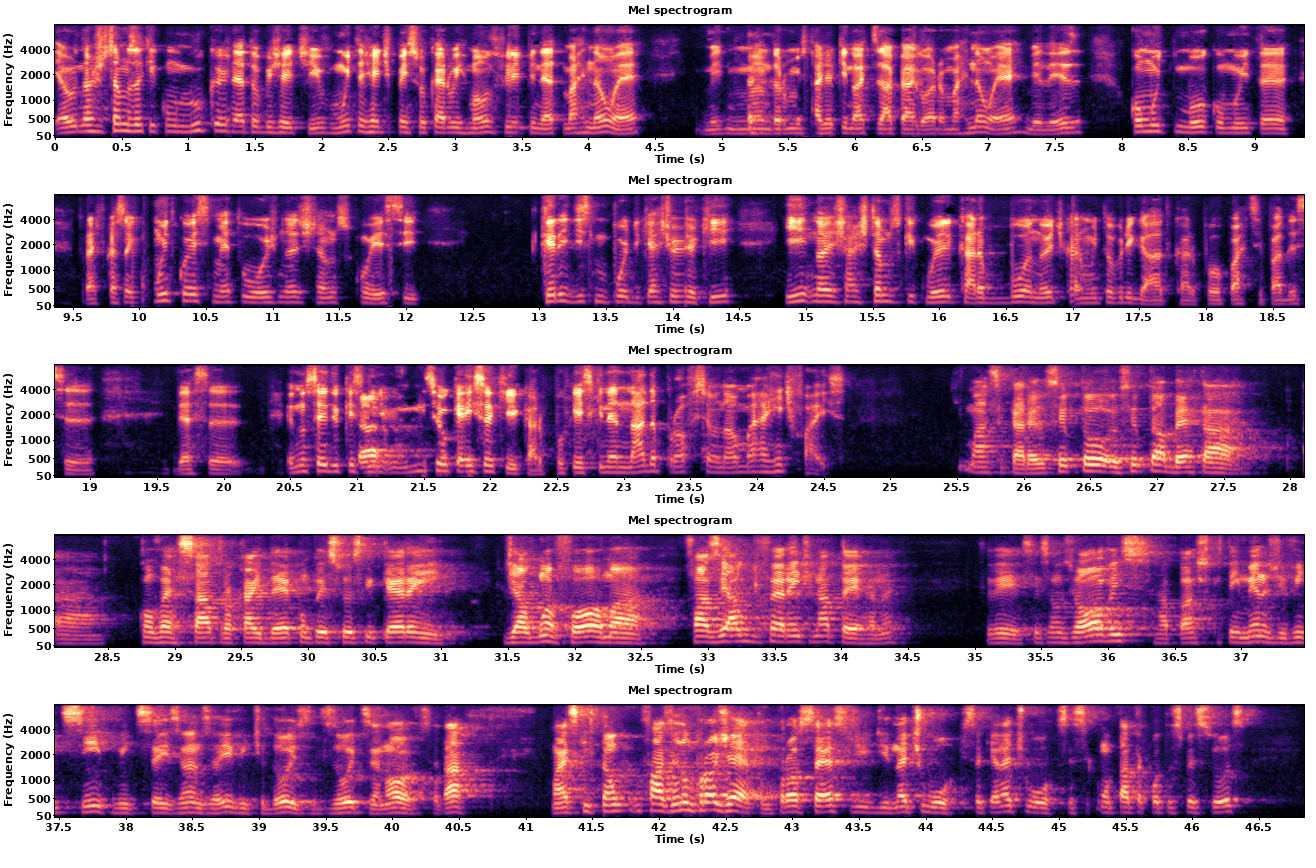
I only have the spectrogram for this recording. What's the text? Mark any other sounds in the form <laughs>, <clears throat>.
E aí, nós estamos aqui com o Lucas Neto Objetivo. Muita gente pensou que era o irmão do Felipe Neto, mas não é. Me me mandaram mensagem aqui no WhatsApp agora, mas não é, beleza? Com muito humor, com muita gratificação e com muito conhecimento hoje, nós estamos com esse queridíssimo podcast hoje aqui. E nós já estamos aqui com ele, cara. Boa noite, cara. Muito obrigado, cara, por participar desse, dessa. Eu não sei do que Cara. não sei o que é isso aqui, cara, porque isso aqui não é nada profissional, mas a gente faz. Que massa, cara. Eu sempre tô, eu sempre tô aberto a, a conversar, trocar ideia com pessoas que querem, de alguma forma, fazer algo diferente na Terra, né? Você vê, vocês são jovens, rapazes que têm menos de 25, 26 anos aí, 22, 18, 19, sei lá, mas que estão fazendo um projeto, um processo de, de network. Isso aqui é network. Você se contata com outras pessoas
